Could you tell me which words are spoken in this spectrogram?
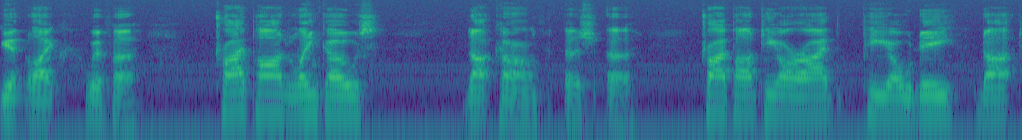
get like with uh, tripodlycos.com. It's uh, tripod, T R I P O D dot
